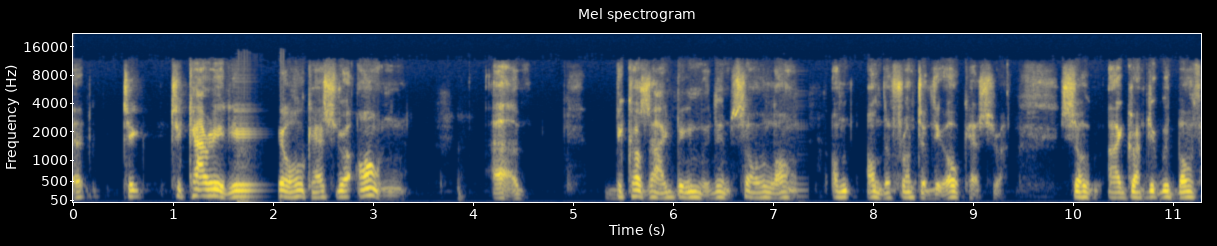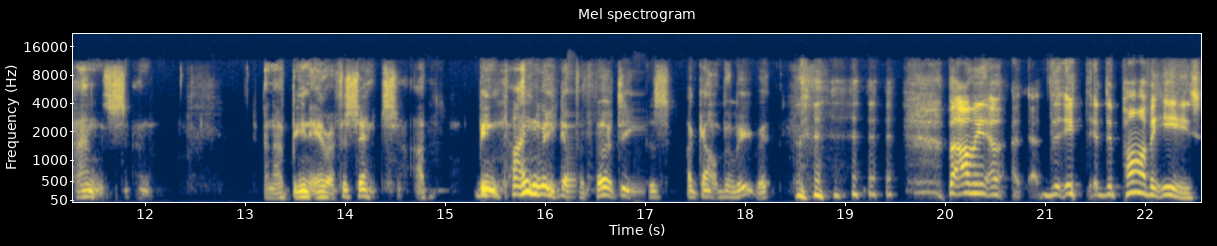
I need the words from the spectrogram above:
uh, to, to carry the orchestra on uh, because I'd been with him so long on, on the front of the orchestra. So I grabbed it with both hands and, and I've been here ever since. I've been band leader for 30 years. I can't believe it. but I mean, uh, uh, the, it, the part of it is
